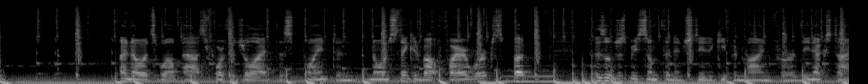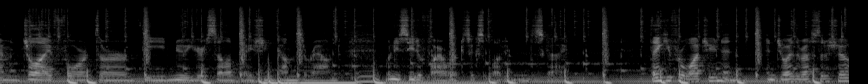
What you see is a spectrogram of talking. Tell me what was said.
I know it's well past 4th of July at this point, and no one's thinking about fireworks, but this will just be something interesting to keep in mind for the next time July 4th or the New Year celebration comes around when you see the fireworks exploding in the sky. Thank you for watching and enjoy the rest of the show.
